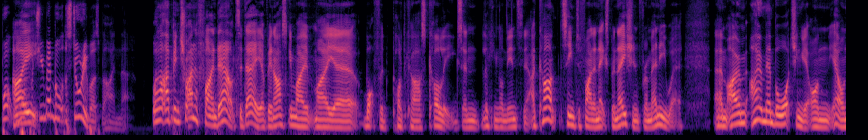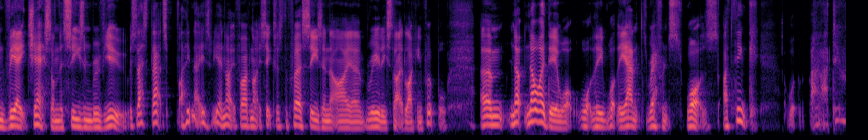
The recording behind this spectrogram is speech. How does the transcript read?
What, what do you remember what the story was behind that? Well, I've been trying to find out today. I've been asking my my uh, Watford podcast colleagues and looking on the internet. I can't seem to find an explanation from anywhere. Um, I I remember watching it on yeah on VHS on the season review. So that's that's I think that is yeah 95, 96. It's the first season that I uh, really started liking football. Um, no no idea what what the what the ant reference was. I think. I do.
